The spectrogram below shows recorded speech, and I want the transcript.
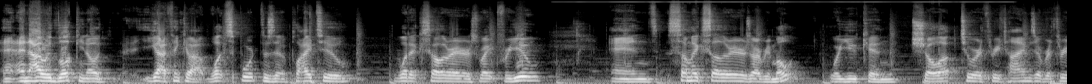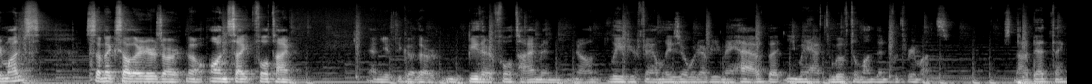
And, and I would look, you know, you got to think about what sport does it apply to, what accelerator is right for you, and some accelerators are remote, where you can show up two or three times over three months some accelerators are you know, on site full time, and you have to go there, be there full time, and you know leave your families or whatever you may have. But you may have to move to London for three months. It's not a bad thing.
